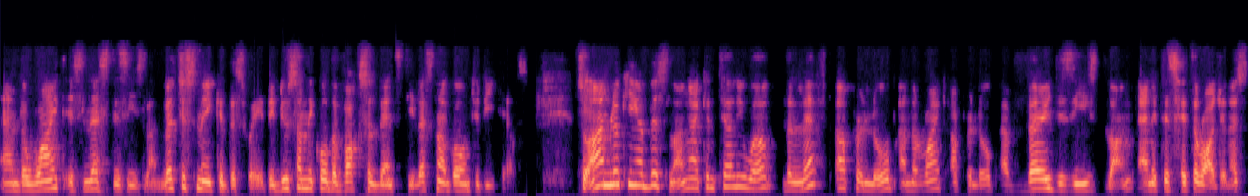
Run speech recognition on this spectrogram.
and the white is less diseased lung. Let's just make it this way. They do something called the voxel density. Let's not go into details. So I'm looking at this lung. I can tell you, well, the left upper lobe and the right upper lobe are very diseased lung, and it is heterogeneous.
